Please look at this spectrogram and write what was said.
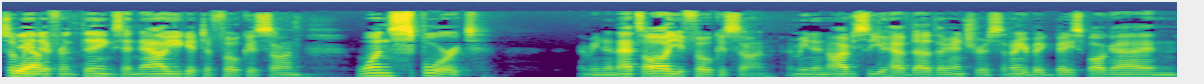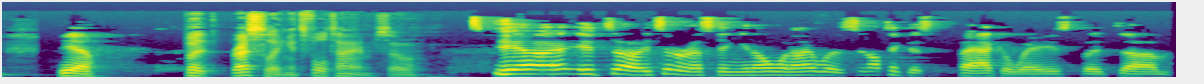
so Yeah. many different things, and now you get to focus on one sport. I mean, and that's all you focus on. I mean, and obviously you have the other interests. I know you're a big baseball guy, and Yeah. but wrestling, it's full time. So Yeah, it's uh, it's interesting. You know, when I was, and I'll take this back a ways, but um,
